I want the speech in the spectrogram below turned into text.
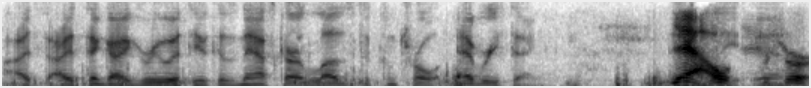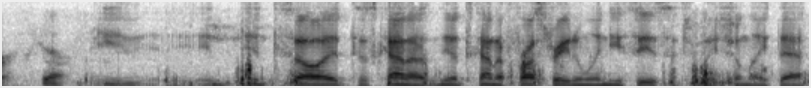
I th- I think I agree with you because NASCAR loves to control everything. Yeah, oh, for sure. Yeah. And, and so it's just kind of you know, it's kind of frustrating when you see a situation like that.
